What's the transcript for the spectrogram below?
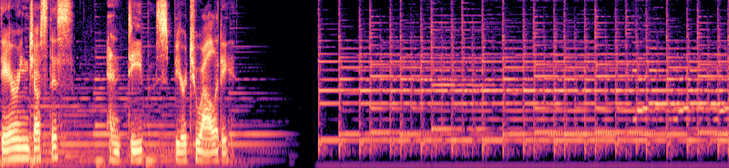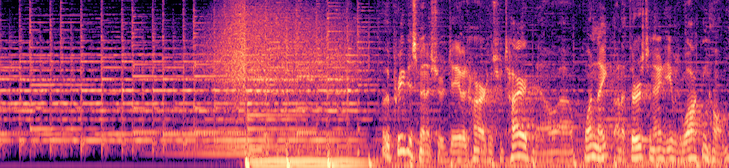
daring justice, and deep spirituality. The previous minister, David Hart, who's retired now, uh, one night on a Thursday night, he was walking home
